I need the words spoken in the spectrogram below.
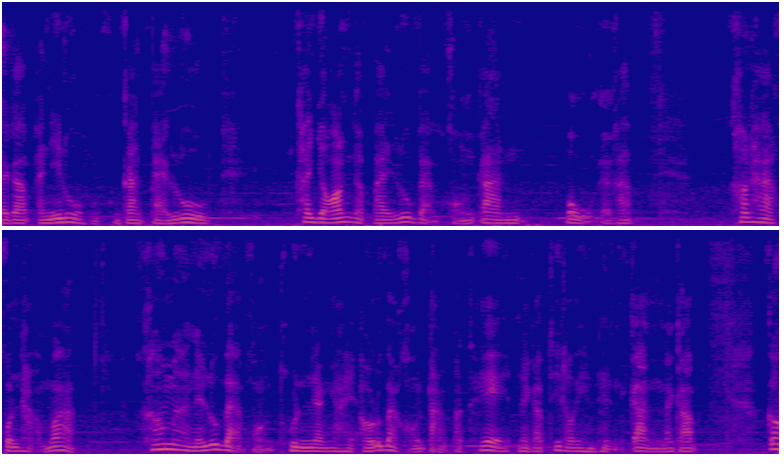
นะครับอันนี้รูปของการแปรรูป ถ้าย้อนกลับไปรูปแบบของการปลูกนะครับเข้าทางคนถามว่าเข้ามาในรูปแบบของทุนยังไง เอารูปแบบของต่างประเทศนะครับที่เราเห็นเห็นกันนะครับ ก็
